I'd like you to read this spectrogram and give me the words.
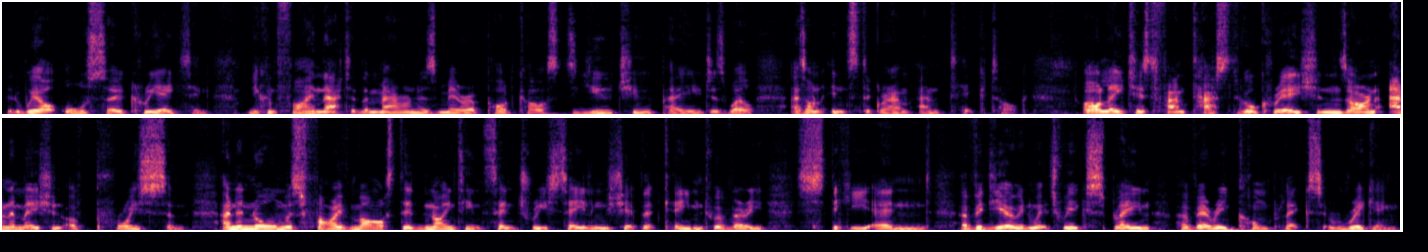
that we are also creating. You can find that at the Mariner's Mirror podcast's YouTube page as well as on Instagram and TikTok. Our latest fantastical creations are an animation of Preussen, an enormous five masted 19th century sailing ship that came to a very sticky end, a video in which we explain her very complex rigging.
